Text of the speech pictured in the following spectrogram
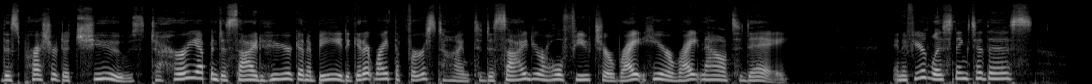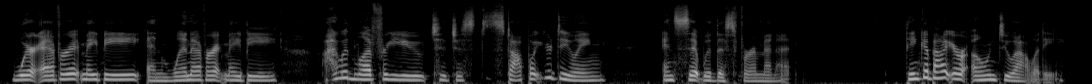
This pressure to choose, to hurry up and decide who you're going to be, to get it right the first time, to decide your whole future right here, right now, today. And if you're listening to this, wherever it may be and whenever it may be, I would love for you to just stop what you're doing and sit with this for a minute. Think about your own duality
